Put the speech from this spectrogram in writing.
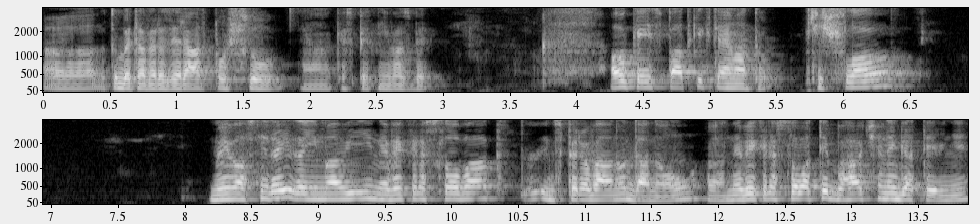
uh, tu beta verzi rád pošlu uh, ke zpětné vazbě. OK, zpátky k tématu. Přišlo mi vlastně tady zajímavý nevykreslovat, inspirováno danou, eh, nevykreslovat ty boháče negativně,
